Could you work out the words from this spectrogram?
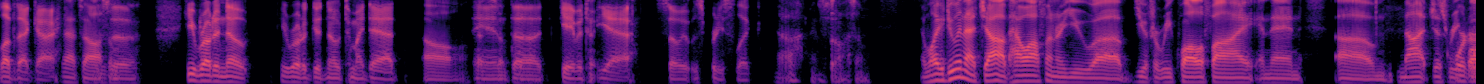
love that guy. That's He awesome. a- he wrote a note. He wrote a good note to my dad oh, and uh, gave it to. Yeah, so it was pretty slick. Oh, that's So- awesome. And while you're doing that job, how often are you? Uh, do you have to requalify and then um, not just Quarterly.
